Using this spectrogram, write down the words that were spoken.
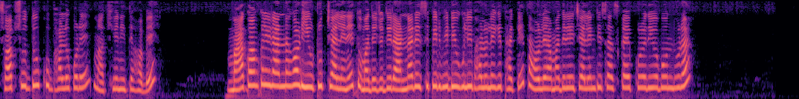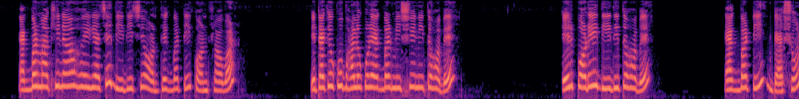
সব শুদ্ধ খুব ভালো করে মাখিয়ে নিতে হবে। মা কঙ্কালি রান্নাঘর ইউটিউব চ্যানেলে তোমাদের যদি রান্নার রেসিপির ভিডিওগুলি ভালো লেগে থাকে তাহলে আমাদের এই চ্যানেলটি সাবস্ক্রাইব করে দিও বন্ধুরা। একবার মাখিয়ে নেওয়া হয়ে গেছে, দিয়ে দিচ্ছে অর্ধেক বাটি কর্নফ্লাওয়ার। এটাকেও খুব ভালো করে একবার মিশিয়ে নিতে হবে। এরপরেই দিয়ে দিতে হবে এক বাটি বেসন।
